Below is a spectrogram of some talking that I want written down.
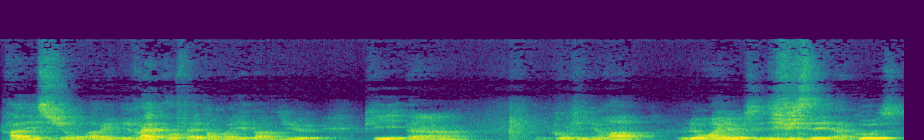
tradition avec des vrais prophètes envoyés par Dieu qui euh, continuera. Le royaume s'est divisé à cause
